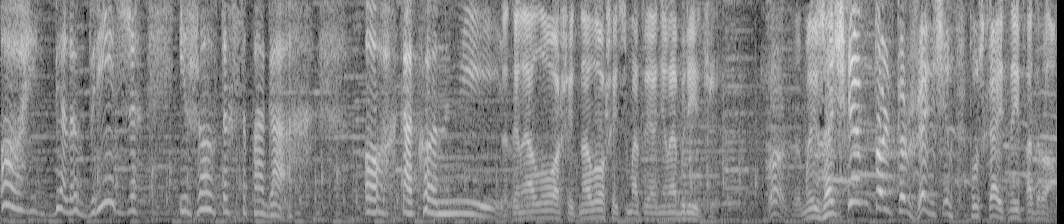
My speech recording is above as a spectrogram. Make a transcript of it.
Ой, в белых бриджах и желтых сапогах. Ох, как он мил. Да ты на лошадь, на лошадь смотри, а не на бриджи. Боже мой, зачем только женщин пускать на ипподром?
